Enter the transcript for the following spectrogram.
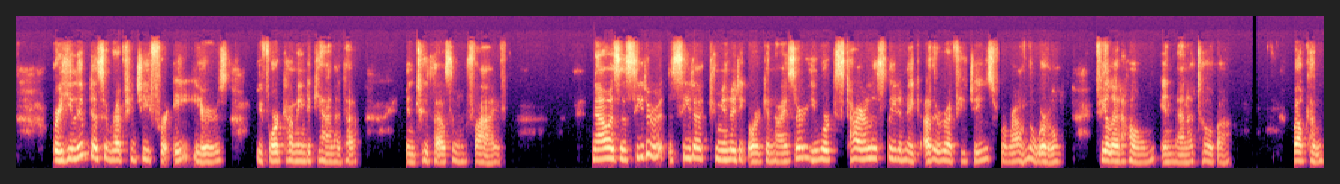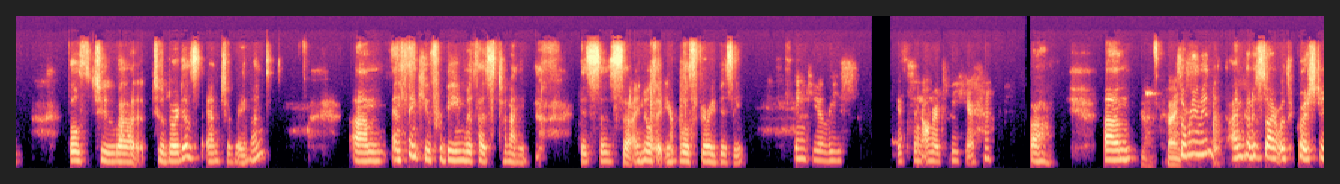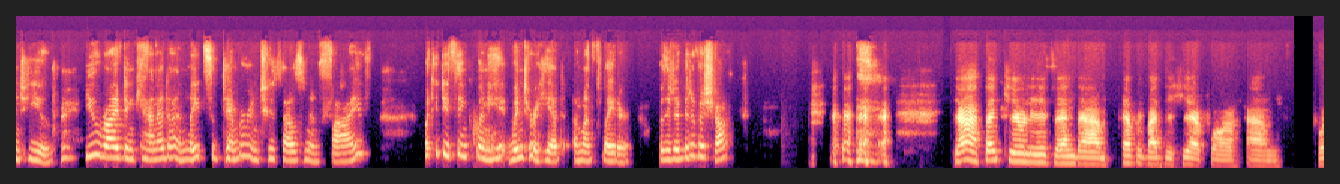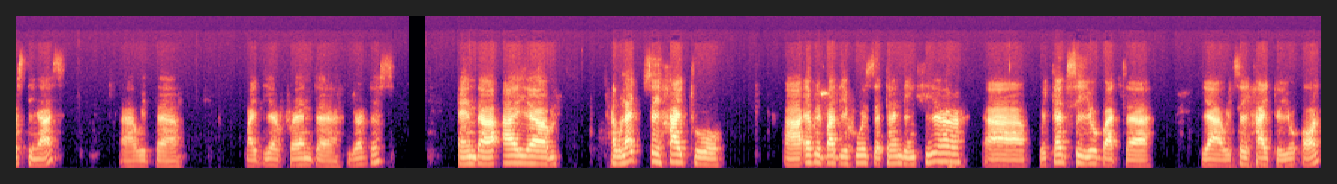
where he lived as a refugee for eight years before coming to Canada in 2005. Now, as a CEDA, CEDA community organizer, he works tirelessly to make other refugees from around the world feel at home in Manitoba. Welcome both to, uh, to Lourdes and to Raymond. Um, and thank you for being with us tonight. This is, uh, I know that you're both very busy. Thank you, Elise. It's an honor to be here. oh, um, so Raymond, I'm going to start with a question to you. You arrived in Canada in late September in 2005. What did you think when hit, winter hit a month later? Was it a bit of a shock? yeah, thank you, Liz, and um, everybody here for um, hosting us uh, with uh, my dear friend uh, Lourdes. And uh, I, um, I would like to say hi to uh, everybody who is attending here. Uh, we can't see you, but uh, yeah, we say hi to you all.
